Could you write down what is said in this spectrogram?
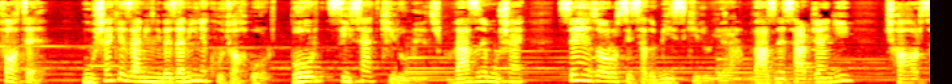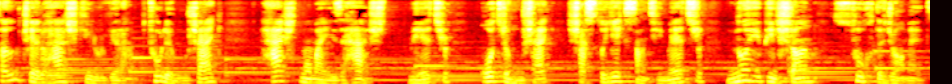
فاتح موشک زمین به زمین کوتاه برد. برد 300 کیلومتر. وزن موشک 3320 کیلوگرم. وزن سرجنگی 448 کیلوگرم. طول موشک 8 ممیز 8 متر قطر موشک 61 سانتی متر نوع پیشران سوخت جامد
